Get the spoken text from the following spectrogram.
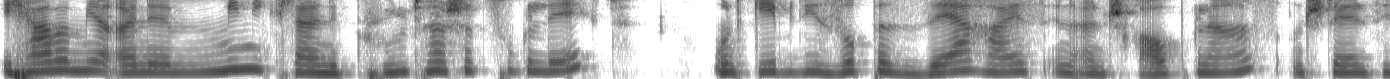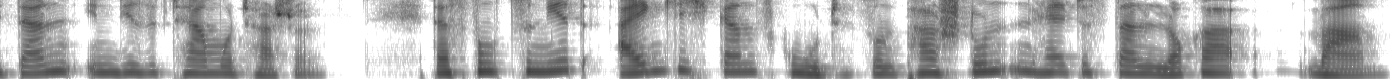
Ich habe mir eine mini kleine Kühltasche zugelegt und gebe die Suppe sehr heiß in ein Schraubglas und stelle sie dann in diese Thermotasche. Das funktioniert eigentlich ganz gut. So ein paar Stunden hält es dann locker warm.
